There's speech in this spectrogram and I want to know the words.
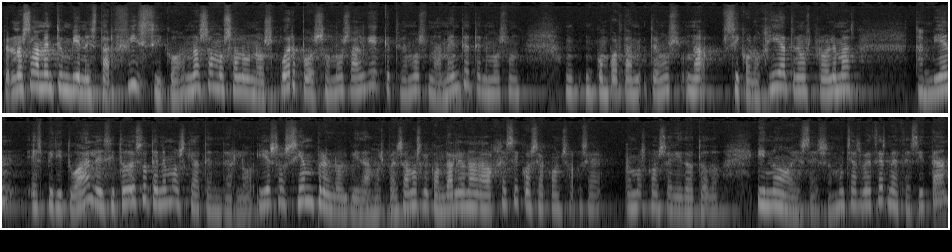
pero no solamente un bienestar físico, no somos solo unos cuerpos, somos alguien que tenemos una mente, tenemos un comportamiento, tenemos una psicología, tenemos problemas también espirituales y todo eso tenemos que atenderlo. Y eso siempre lo olvidamos. Pensamos que con darle un analgésico se hemos conseguido todo. Y no es eso. Muchas veces necesitan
